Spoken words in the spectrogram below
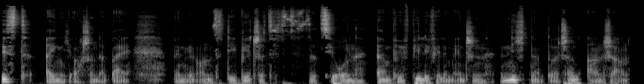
ist eigentlich auch schon dabei, wenn wir uns die Wirtschaftssituation ähm, für viele, viele Menschen nicht nur in Deutschland anschauen.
